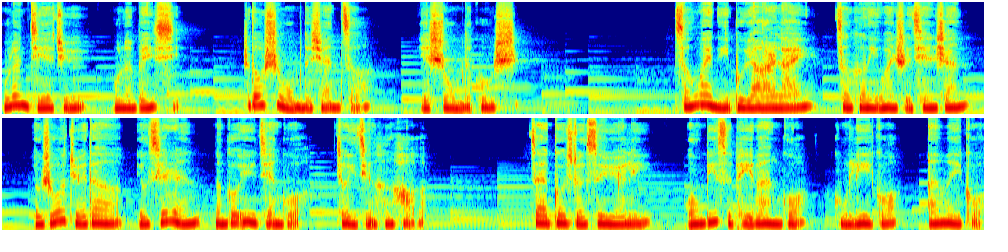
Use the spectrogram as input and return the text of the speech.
无论结局，无论悲喜，这都是我们的选择，也是我们的故事。曾为你不远而来。曾和你万水千山，有时候觉得有些人能够遇见过就已经很好了。在过去的岁月里，我们彼此陪伴过、鼓励过、安慰过。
